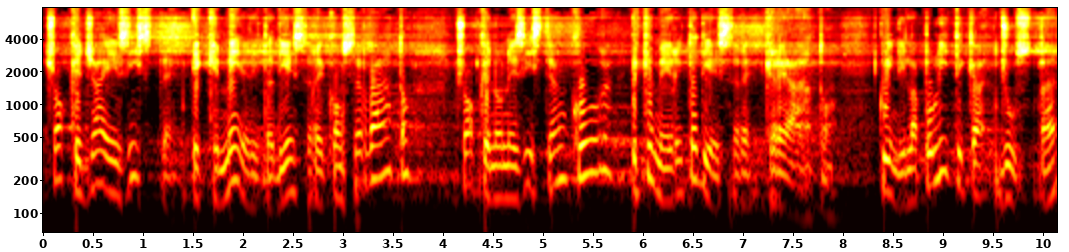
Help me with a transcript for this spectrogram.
ciò che già esiste e che merita di essere conservato, ciò che non esiste ancora e che merita di essere creato. Quindi la politica giusta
